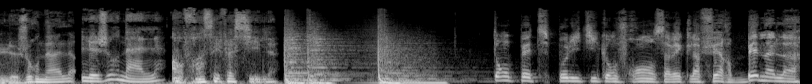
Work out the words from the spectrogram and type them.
Le journal. Le journal. En français facile tempête politique en France avec l'affaire Benalla,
